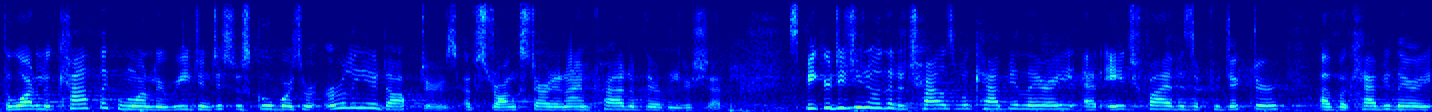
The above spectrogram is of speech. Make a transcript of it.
The Waterloo Catholic and Waterloo Region District School Boards were early adopters of Strong Start, and I'm proud of their leadership. Speaker, did you know that a child's vocabulary at age 5 is a predictor of vocabulary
